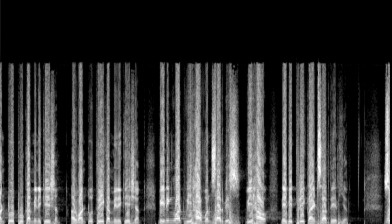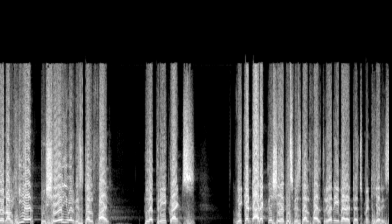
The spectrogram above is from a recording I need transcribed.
one-to-two communication or one-to-three communication meaning what we have one service we have maybe three clients are there here. So now here to share your WSDL file to the three clients we can directly share this WSDL file through an email attachment here is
